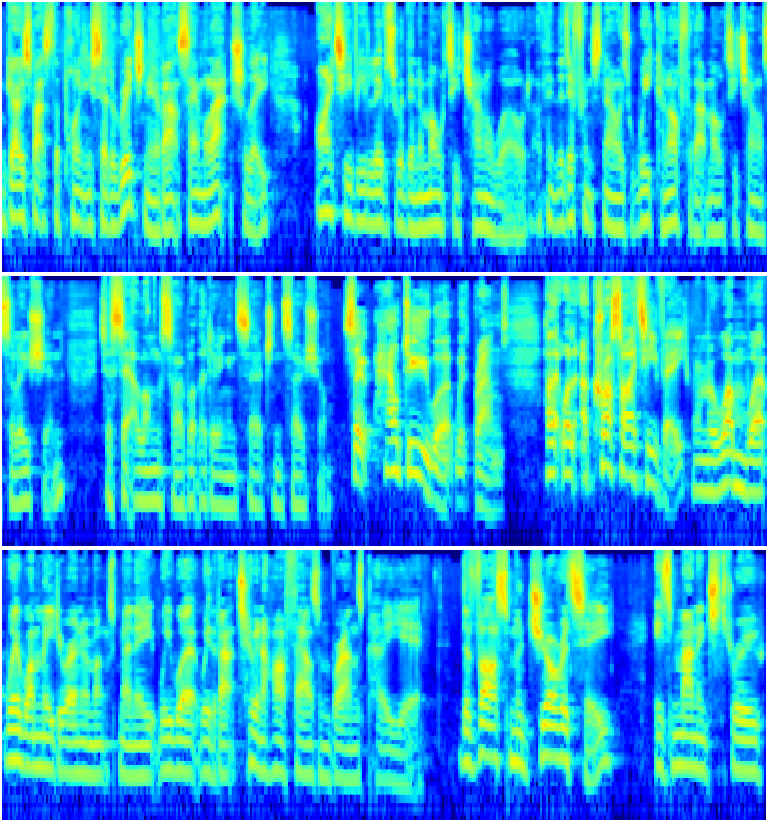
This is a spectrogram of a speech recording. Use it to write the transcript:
And goes back to the point you said originally about saying, well, actually, ITV lives within a multi channel world. I think the difference now is we can offer that multi channel solution to sit alongside what they're doing in search and social. So, how do you work with brands? Well, across ITV, remember, one, we're one media owner amongst many. We work with about two and a half thousand brands per year. The vast majority is managed through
